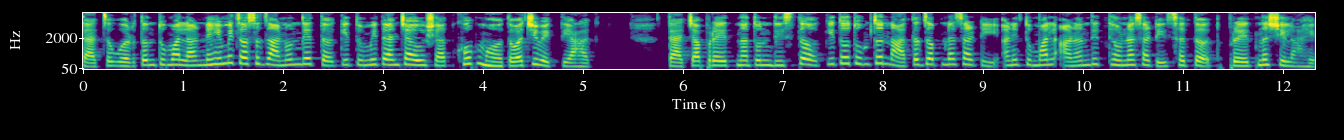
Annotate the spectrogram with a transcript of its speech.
त्याचं वर्तन तुम्हाला नेहमीच असं जाणून देतं की तुम्ही त्यांच्या आयुष्यात खूप महत्त्वाची व्यक्ती आहात. त्याच्या प्रयत्नातून दिसतं की तो तुमचं नातं जपण्यासाठी आणि तुम्हाला आनंदित ठेवण्यासाठी सतत प्रयत्नशील आहे.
